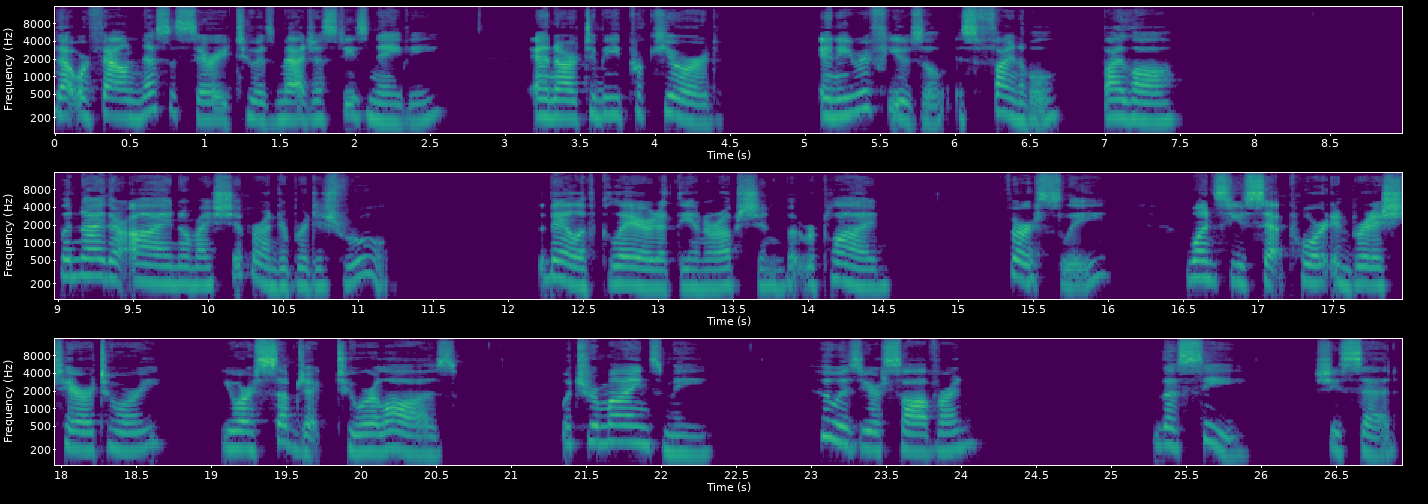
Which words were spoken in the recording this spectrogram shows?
that were found necessary to His Majesty's Navy and are to be procured. Any refusal is finable by law. But neither I nor my ship are under British rule. The bailiff glared at the interruption, but replied, Firstly, once you set port in British territory, you are subject to her laws. Which reminds me, who is your sovereign? The sea, she said,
